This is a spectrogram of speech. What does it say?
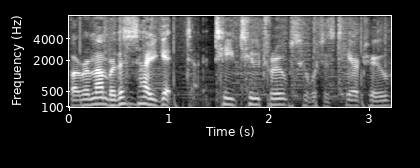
But remember, this is how you get T2 troops, which is Tier 2.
